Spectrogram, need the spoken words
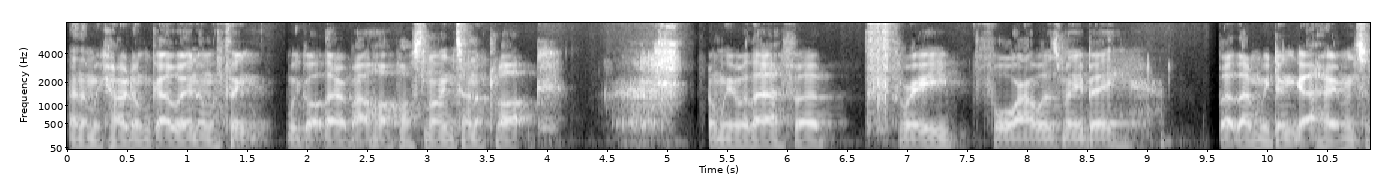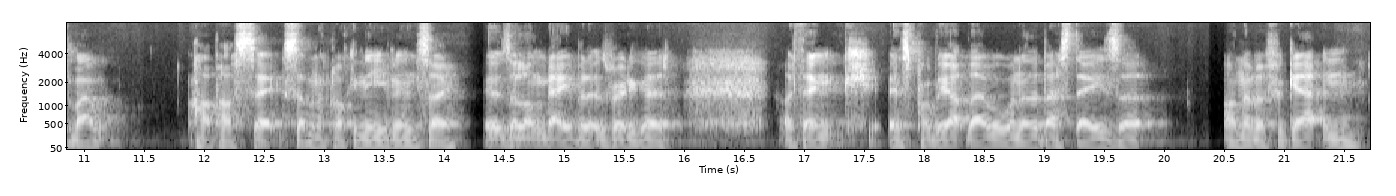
and then we carried on going and I think we got there about half past nine, ten o'clock, and we were there for three, four hours maybe. But then we didn't get home until about half past six, seven o'clock in the evening. So it was a long day, but it was really good. I think it's probably up there with one of the best days that I'll never forget, and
